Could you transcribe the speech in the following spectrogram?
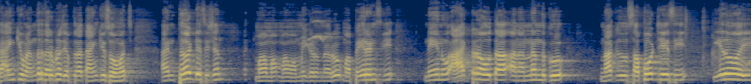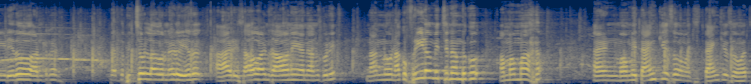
థ్యాంక్ యూ అందరి తరపున చెప్తున్నా thank you so much and third decision మా మా మా మమ్మీ ఇక్కడ ఉన్నారు మా పేరెంట్స్కి నేను యాక్టర్ అవుతా అని అన్నందుకు నాకు సపోర్ట్ చేసి ఏదో ఈడేదో అంటున్నాడు పెద్ద పిచ్చోళ్ళలాగా ఉన్నాడు ఏదో ఆడి సావాడిని సావని అని అనుకుని నన్ను నాకు ఫ్రీడమ్ ఇచ్చినందుకు అమ్మమ్మ. And mummy thank you so much thank you so much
